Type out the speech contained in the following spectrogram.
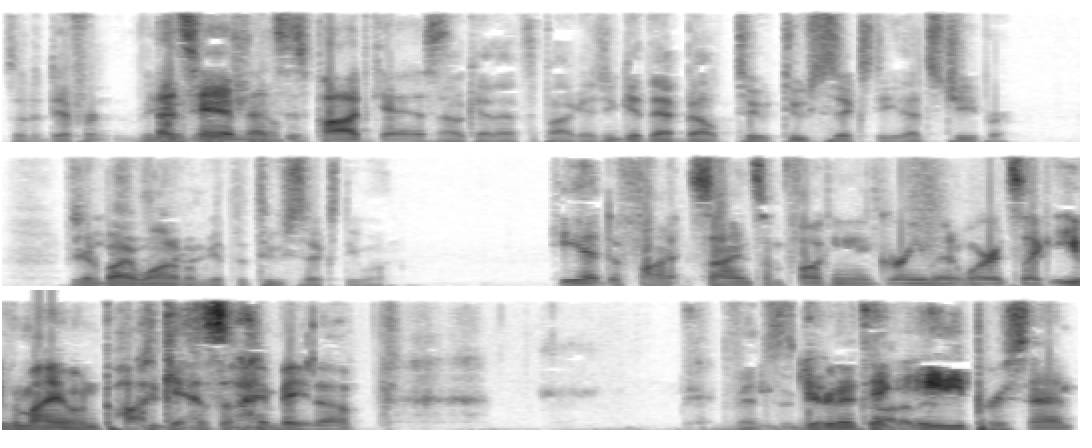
Is it a different video That's game him. show? That's his podcast. Okay, that's the podcast. You can get that belt too, 260. That's cheaper. You're gonna buy one of them, get the 260 one. He had to fi- sign some fucking agreement where it's like even my own podcast that I made up, Vince is you're gonna take cut of it. eighty percent,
